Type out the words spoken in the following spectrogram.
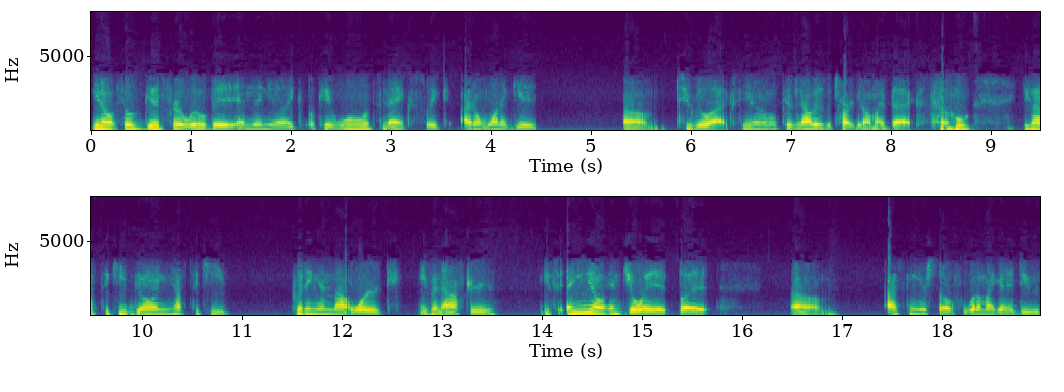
you know it feels good for a little bit and then you're like okay well what's next like i don't want to get um too relaxed you know because now there's a target on my back so you have to keep going you have to keep putting in that work even after you and you know enjoy it but um asking yourself what am i going to do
